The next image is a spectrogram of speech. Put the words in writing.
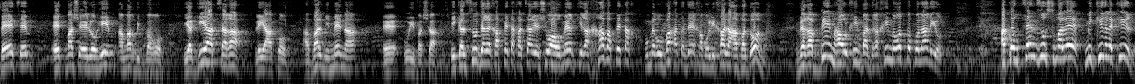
בעצם את מה שאלוהים אמר בדברו. יגיע צרה ליעקב, אבל ממנה אה, הוא יבשע. ייכנסו דרך הפתח הצר ישוע אומר כי רחב הפתח ומרווחת הדרך המוליכה לאבדון ורבים ההולכים בדרכים מאוד פופולריות. הקונצנזוס מלא מקיר לקיר.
